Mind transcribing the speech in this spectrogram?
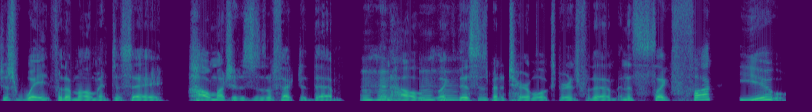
just wait for the moment to say how much this has affected them Mhm, and how like mhm. this has been a terrible experience for them, and it's like fuck you.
